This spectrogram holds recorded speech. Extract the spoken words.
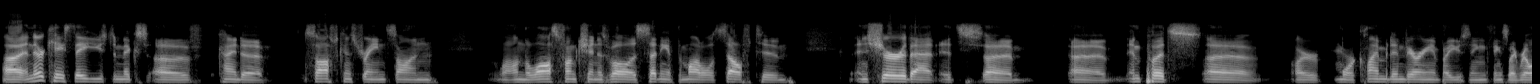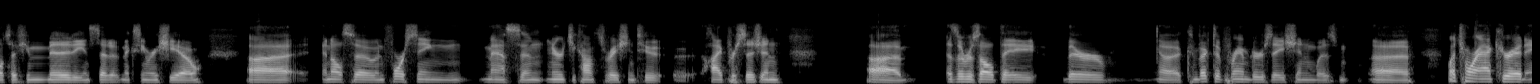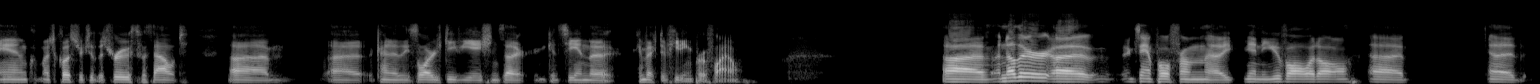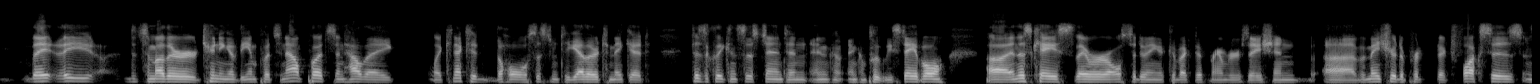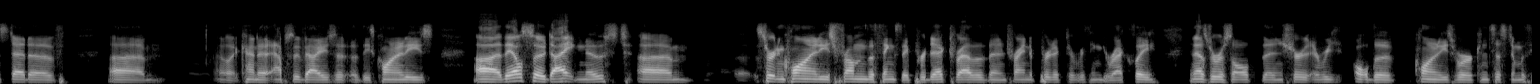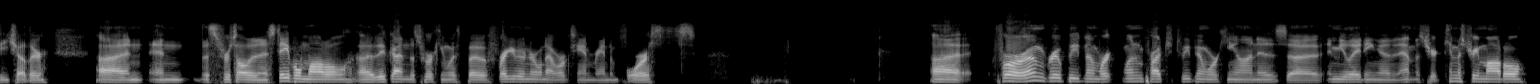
Uh, in their case, they used a mix of kind of soft constraints on, on the loss function, as well as setting up the model itself to ensure that its uh, uh, inputs uh, are more climate invariant by using things like relative humidity instead of mixing ratio uh, and also enforcing mass and energy conservation to uh, high precision. Uh, as a result, they their uh, convective parameterization was uh, much more accurate and much closer to the truth without um, uh, kind of these large deviations that you can see in the convective heating profile. Uh, another uh, example from uh, Janni Yuval et al. Uh, uh, they they did some other tuning of the inputs and outputs and how they like connected the whole system together to make it physically consistent and, and, and completely stable. Uh, in this case, they were also doing a convective parameterization, uh, but made sure to predict fluxes instead of um, like kind of absolute values of, of these quantities. Uh, they also diagnosed um, certain quantities from the things they predict rather than trying to predict everything directly. And as a result, they ensured every all the quantities were consistent with each other. Uh, and, and this resulted in a stable model. Uh, they've gotten this working with both regular neural networks and random forests. Uh, for our own group, we've been work one project we've been working on is uh, emulating an atmospheric chemistry model.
